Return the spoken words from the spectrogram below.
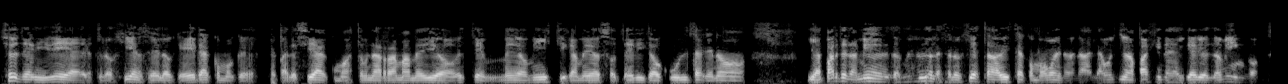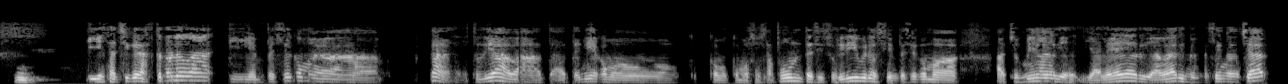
yo no tenía ni idea de astrología, no sabía lo que era, como que me parecía como hasta una rama medio, viste, medio mística, medio esotérica, oculta, que no... Y aparte también en el 2001 la astrología estaba vista como, bueno, la, la última página del diario El Domingo. Y esta chica era astróloga y empecé como a, estudiaba, tenía como, como, sus apuntes y sus libros y empecé como a, a chusmear y, a leer y a ver y me empecé a enganchar.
